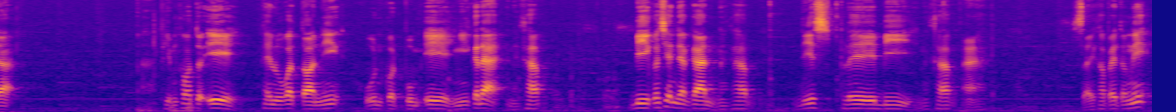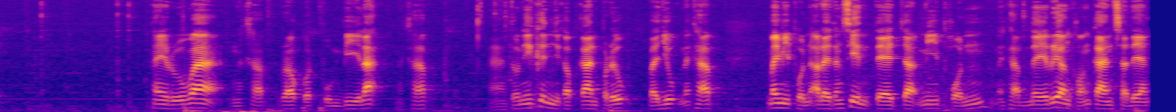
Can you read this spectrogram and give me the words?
จะพิมพ์เข้าตัว A ให้รู้ว่าตอนนี้คุณกดปุ่ม A อย่างนี้ก็ได้นะครับ B ก็เช่นเดียวกันนะครับ display B นะครับอ่าใส่เข้าไปตรงนี้ ให้รู้ว่านะครับเรากดปุ่ม B ละนะครับอ่าตรงนี้ขึ้นอยู่กับการประยุกต์ประยุกต์นะครับ ไม่มีผลอะไรทั้งสิ้น แต่จะมีผลนะครับในเรื่องของการแสดง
